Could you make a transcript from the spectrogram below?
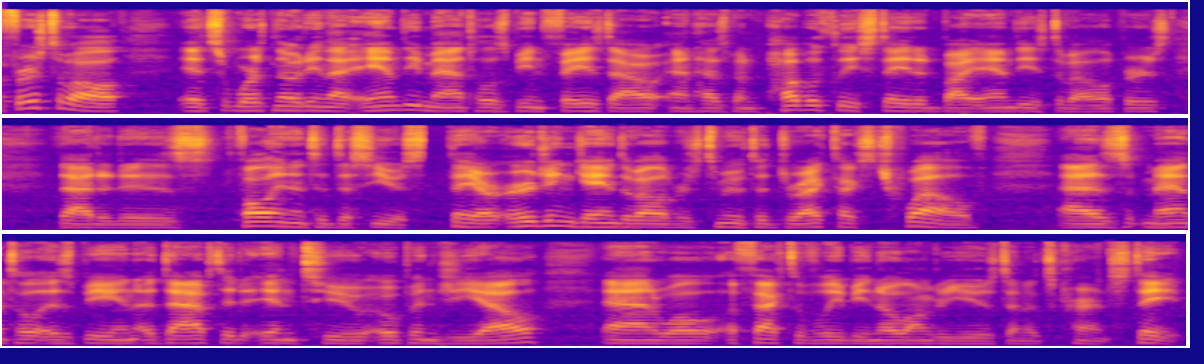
first of all, it's worth noting that AMD Mantle is being phased out and has been publicly stated by AMD's developers that it is falling into disuse. They are urging game developers to move to DirectX 12 as Mantle is being adapted into OpenGL and will effectively be no longer used in its current state.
